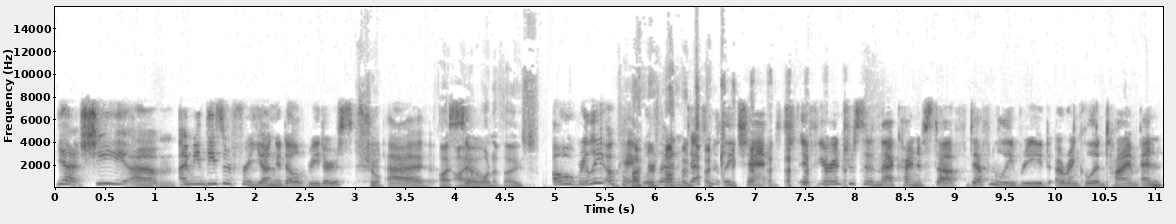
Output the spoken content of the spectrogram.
yeah. She, um, I mean, these are for young adult readers. Sure. Uh, I, I so- am one of those. Oh, really? Okay. No, Well, then I'm definitely, if you're interested in that kind of stuff, definitely read A Wrinkle in Time. And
